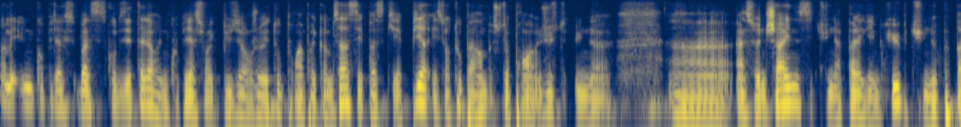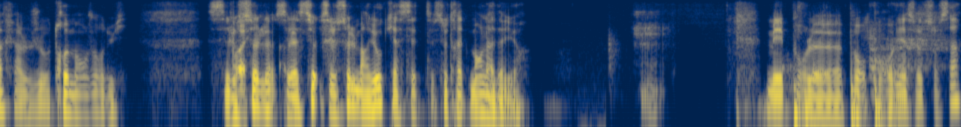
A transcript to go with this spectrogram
Non, mais une compilation, bah, c'est ce qu'on disait tout à l'heure, une compilation avec plusieurs jeux et tout pour un prix comme ça, c'est pas ce qui est pire. Et surtout, par exemple, je te prends juste une, un Sunshine, si tu n'as pas la GameCube, tu ne peux pas faire le jeu autrement aujourd'hui. C'est le, seul, c'est le seul Mario qui a cette, ce traitement-là d'ailleurs. Hmm. Mais pour, le, pour, pour revenir sur, sur ça,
